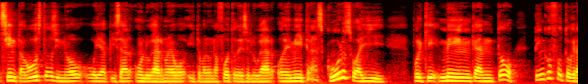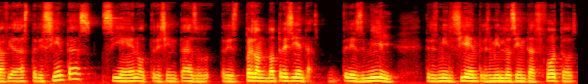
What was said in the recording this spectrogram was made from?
siento a gusto si no voy a pisar un lugar nuevo y tomar una foto de ese lugar o de mi transcurso allí, porque me encantó. Tengo fotografiadas 300, 100 o 300, o 3, perdón, no 300, 3000 3100, 3200 fotos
